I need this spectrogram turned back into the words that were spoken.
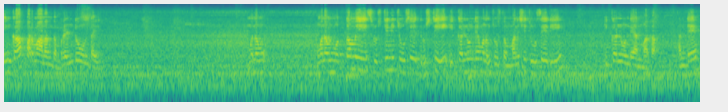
ఇంకా పరమానందం రెండు ఉంటాయి. మనము మనం మొత్తం ఈ సృష్టిని చూసే దృష్టి ఇక్కడ నుండే మనం చూస్తాం. మనిషి చూసేది ఇక్కడ నుండే అన్నమాట. అంటే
